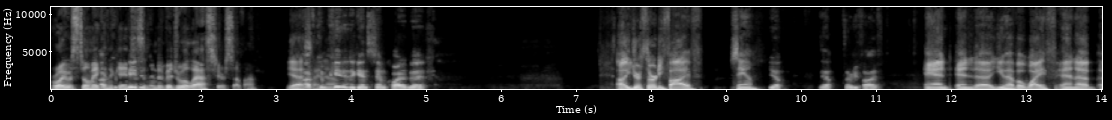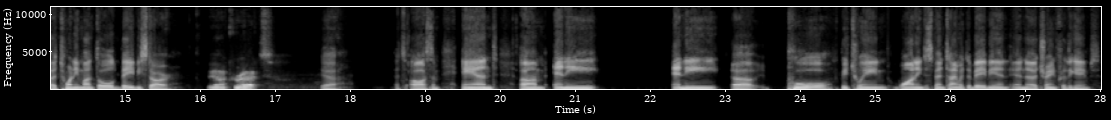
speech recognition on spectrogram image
Roy was still making I've the games as an individual last year, Sevan. Yes, I've I know. competed against him quite a bit. Uh, you're 35, Sam, Yep. Yep. 35. and and uh, you have a wife and a, a 20 month old baby star. Yeah, correct. Yeah, that's awesome. And um, any any uh pool between wanting to spend time with the baby and and uh, train for the games.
